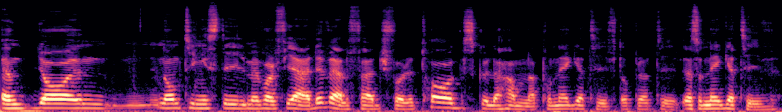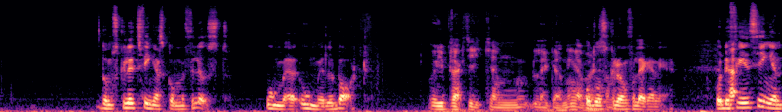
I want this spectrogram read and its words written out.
En, ja, en, någonting i stil med var fjärde välfärdsföretag skulle hamna på negativt operativ, alltså negativ. De skulle tvingas gå med förlust ome, omedelbart. Och i praktiken lägga ner Och då skulle de få lägga ner. Och det, finns ingen,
